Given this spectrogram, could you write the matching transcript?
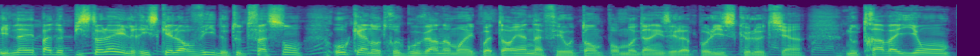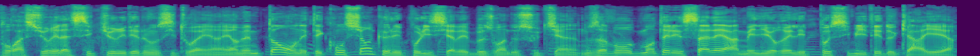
Ils n'avaient pas de pistolet, ils risquaient leur vie. De toute façon, aucun autre gouvernement équatorien n'a fait autant pour moderniser la police que le tien. Nous travaillions pour assurer la sécurité de nos citoyens et en même temps, on était conscient que les policiers avaient besoin de soutien. Nous avons augmenté les salaires, amélioré les possibilités de carrière.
